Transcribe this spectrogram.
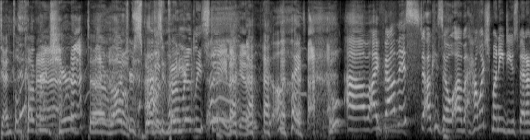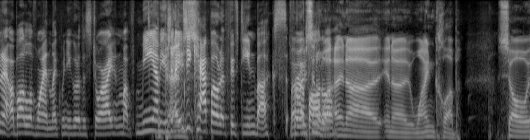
dental coverage here at uh, Rogers Sports It's and permanently stained. I get it. God. um, I found this. Okay, so um, how much money do you spend on a, a bottle of wine? Like when you go to the store, I, m- me, I'm usually, I usually cap out at fifteen bucks for I a was in a, bottle. in a in a wine club. So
